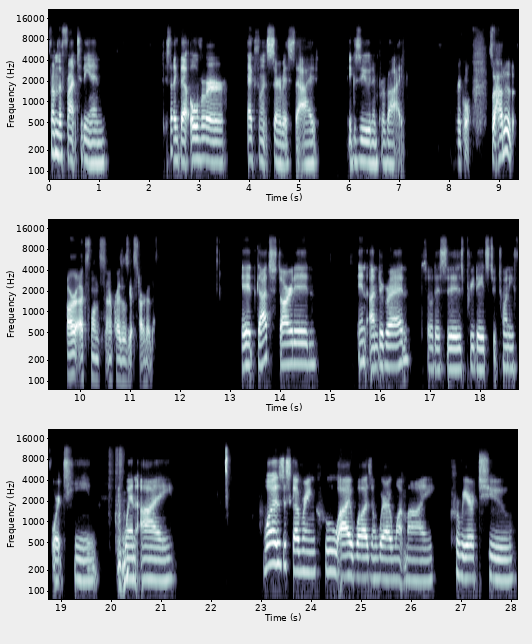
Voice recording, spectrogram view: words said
from the front to the end. It's like that over excellent service that i exude and provide. Very cool. So how did RExcellence Enterprises get started? It got started in undergrad so this is predates to 2014 mm-hmm. when i was discovering who I was and where I want my career to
